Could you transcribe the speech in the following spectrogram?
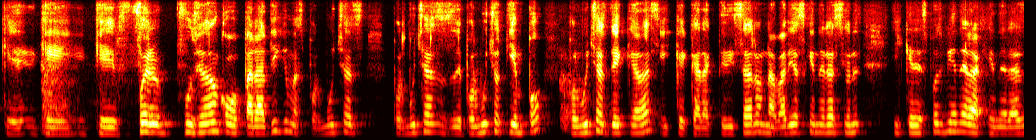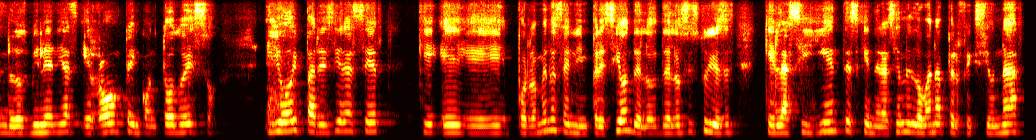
que, que, fueron, funcionaron como paradigmas por muchas, por muchas, por mucho tiempo, por muchas décadas y que caracterizaron a varias generaciones y que después viene la generación, los millennials y rompen con todo eso. Y hoy pareciera ser que, eh, eh, por lo menos en la impresión de, los de los estudios, es que las siguientes generaciones lo van a perfeccionar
